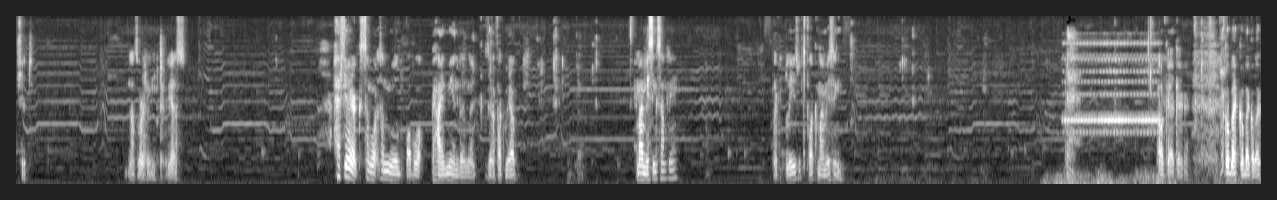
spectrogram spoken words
Shit. Not working, I guess. I have feeling like somewhat, something will pop up behind me and then like it's gonna fuck me up. Am I missing something? Like please, what the fuck am I missing? Okay, okay, okay. Go back, go back, go back.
